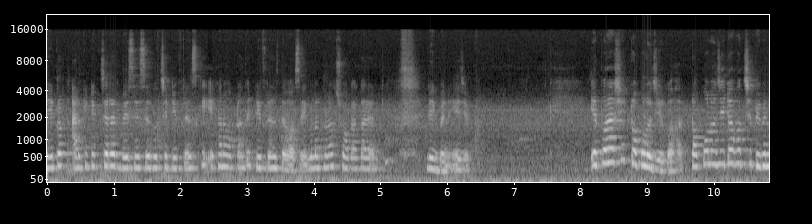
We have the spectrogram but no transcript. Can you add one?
নেটওয়ার্ক আর্কিটেকচারের বেসিসে হচ্ছে ডিফারেন্স কি? এখানেও আপনাদের ডিফারেন্স দেওয়া আছে। এগুলো আপনারা ছক আকারে আর কি লিখবেন। এই যে এরপরে আসি টপোলজির কথা। টপোলজিটা হচ্ছে বিভিন্ন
